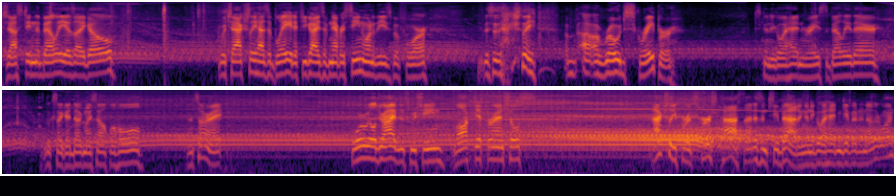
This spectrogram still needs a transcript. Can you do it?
Adjusting the belly as I go, which actually has a blade. If you guys have never seen one of these before, this is actually a, a road scraper. Just gonna go ahead and raise the belly there. Looks like I dug myself a hole. That's all right. Four-wheel drive this machine, lock differentials. Actually, for its first pass, that isn't too bad. I'm gonna go ahead and give it another one.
